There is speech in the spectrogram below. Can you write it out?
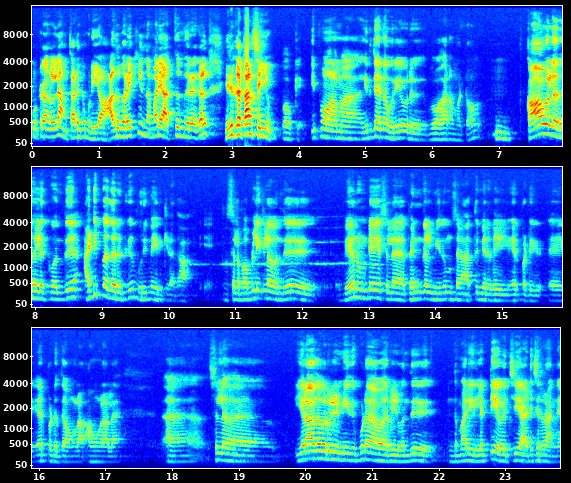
குற்றங்களை நம்ம தடுக்க முடியும். அது வரைக்கும் இந்த மாதிரி அத்துமீறல்கள் இருக்கத்தான் செய்யும். ஓகே இப்போ நம்ம இறுதியான ஒரே ஒரு விவகாரம் மட்டும். காவலர்களுக்கு வந்து அடிப்பதற்கு உரிமை இருக்கிறதா? சில பப்ளிக்ல வந்து வேணும்ட்டே சில பெண்கள் மீதும் சில அத்துமீறல்கள் ஏற்பட்டு ஏற்படுது அவங்கள அவங்களால. சில இயலாதவர்கள் மீது கூட அவர்கள் வந்து இந்த மாதிரி லெட்டியை வச்சு அடிச்சிடுறாங்க.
